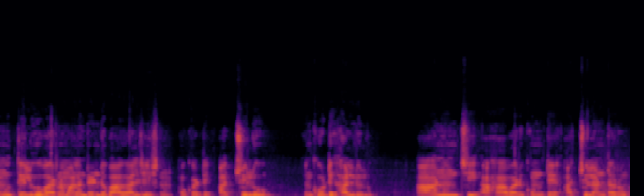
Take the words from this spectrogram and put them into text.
మనము తెలుగు వర్ణమాలను రెండు భాగాలు చేసినాం. ఒకటి అచ్చులు ఇంకోటి హల్లులు. ఆ నుంచి అహా వరకు ఉంటే అచ్చులు అంటారు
